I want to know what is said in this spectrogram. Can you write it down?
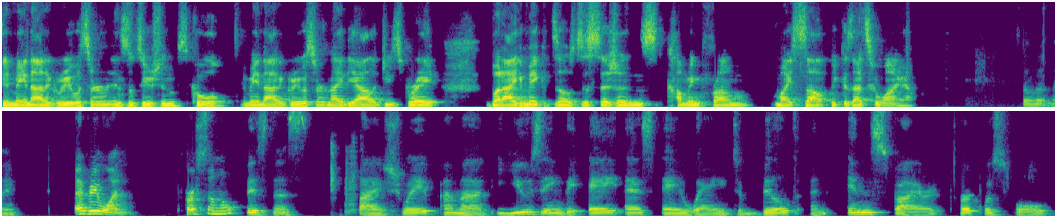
it may not agree with certain institutions cool it may not agree with certain ideologies great but I can make those decisions coming from myself because that's who I am. Absolutely. Everyone, personal business by Shuaib Ahmed using the ASA way to build an inspired, purposeful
